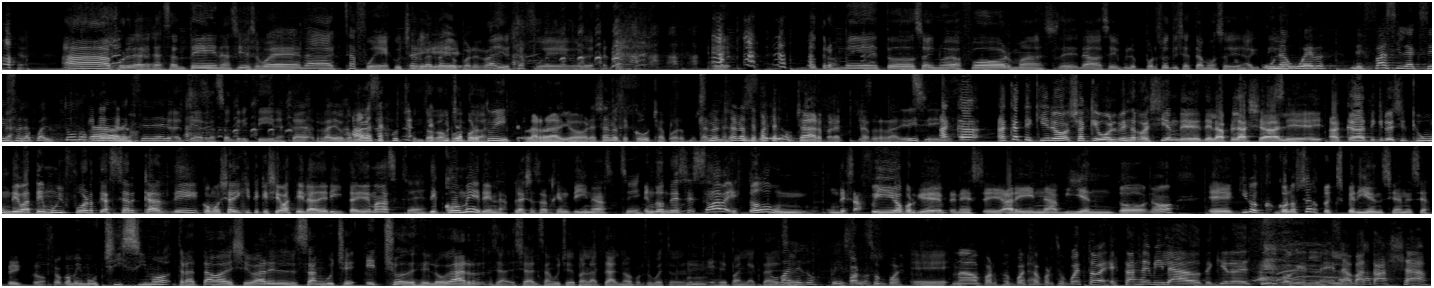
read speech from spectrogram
Ah, por la- las antenas y eso. Bueno, ah, ya fue. Escuchar la Sí. radio por el radio ya fue, boludo. ya está. Eh, otros métodos, hay nuevas formas. eh, no, sí, por suerte ya estamos eh, activos. Una web de fácil acceso a la cual todos Claro. pueden acceder. Ah, Tienes razón, Cristina. Está Ahora se escucha, se escucha por Twitter la radio ahora, ya no se escucha por, ya no, ya no hace falta escuchar para escuchar la radio. Acá, acá te quiero, ya que volvés recién de, de la playa, Ale, eh, acá te quiero decir que hubo un debate muy fuerte acerca de, como ya dijiste que llevaste heladerita y demás, de comer en las playas argentinas, en donde se sabe, es todo un, un desafío porque tenés eh, arena, viento, ¿no? Eh, quiero conocer tu experiencia en ese aspecto. Yo comí muchísimo, trataba de llevar el sándwich hecho desde el hogar, o sea, ya el sándwich de pan lactal, ¿no? Por supuesto, es, es de pan lactal. No vale dos pesos. Por supuesto. Eh, no, por supuesto, por supuesto. Estás de mi lado, te quiero decir, porque en, en la batalla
